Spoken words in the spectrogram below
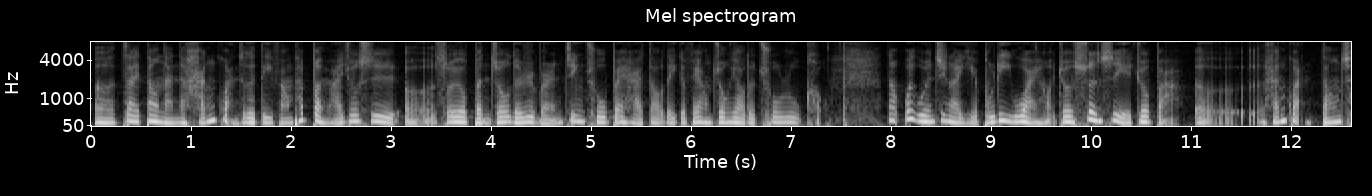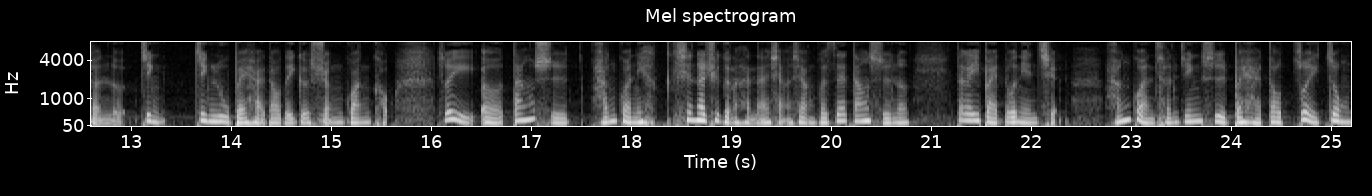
呃在道南的函馆这个地方，它本来就是呃所有本州的日本人进出北海道的一个非常重要的出入口。那外国人进来也不例外哈，就顺势也就把呃函馆当成了进进入北海道的一个玄关口，所以呃当时函馆 你现在去可能很难想象，可是在当时呢，大概一百多年前，函馆曾经是北海道最重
